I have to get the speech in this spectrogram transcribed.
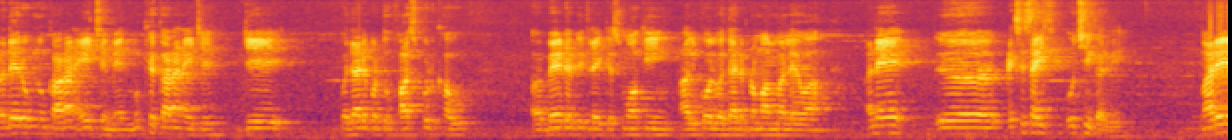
હૃદયરોગનું કારણ એ છે મેન મુખ્ય કારણ એ છે, જે વધારે પડતું ફાસ્ટ ફૂડ ખાવું બેડ હેબિટ લાઈક કે સ્મોકિંગ આલ્કોહોલ વધારે પ્રમાણમાં લેવા અને એક્સરસાઇઝ ઓછી કરવી. મારે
